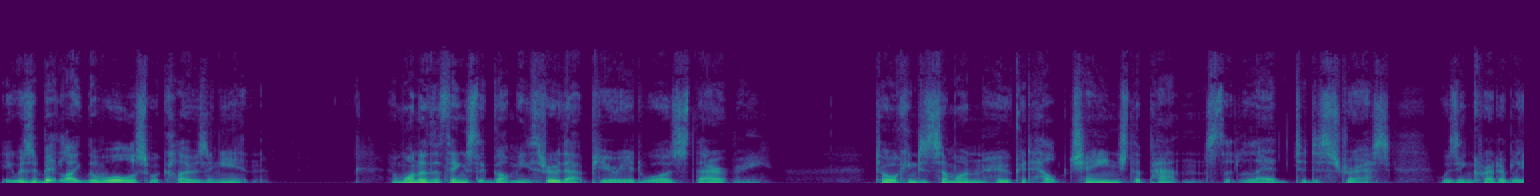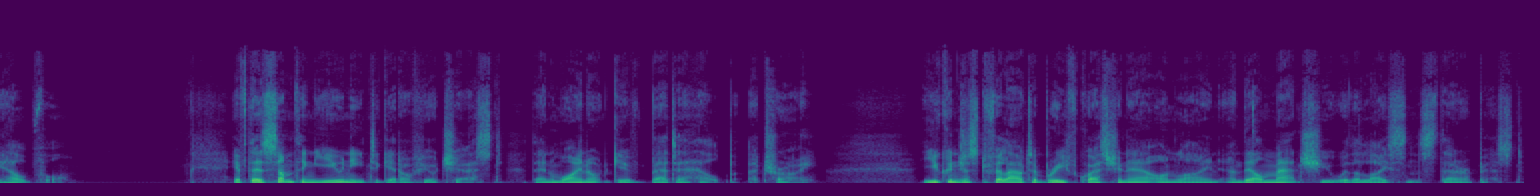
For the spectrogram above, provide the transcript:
it was a bit like the walls were closing in. And one of the things that got me through that period was therapy. Talking to someone who could help change the patterns that led to distress was incredibly helpful. If there's something you need to get off your chest, then why not give BetterHelp a try? You can just fill out a brief questionnaire online and they'll match you with a licensed therapist.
